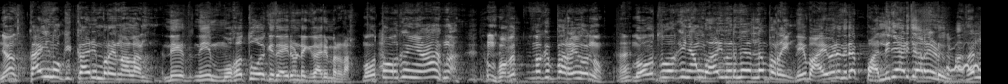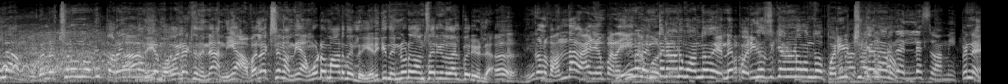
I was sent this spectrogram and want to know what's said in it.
ഞാൻ കൈ നോക്കി കാര്യം പറയുന്ന ആളാണ്. നീ നീ മുഖത്ത് നോക്കി ധൈര്യം ഉണ്ടെങ്കിൽ കാര്യം പറടാ. മുഖത്ത് നോക്കി ഞാൻ മുഖത്ത് നോക്കി പറയുമെന്നോ? മുഖത്ത് നോക്കി ഞാൻ വായി വരുന്നതെല്ലാം പറയും. നീ വായു നിന്റെ പല്ല് ഞാൻ അറിയിടും അതല്ല മുഖലക്ഷണം നോക്കി ആ, പറയുന്ന നീ മുഖലക്ഷണം നിന്നെ നീ അവലക്ഷണം നീ അങ്ങോട്ട് മാറുന്നില്ല. എനിക്ക് നിന്നോട് സംസാരിക്കുന്ന താല്പര്യമില്ല. നിങ്ങൾ വന്ന കാര്യം നിങ്ങൾ പറയുന്നത് എന്തിനാണ് വന്നത്? എന്നെ പരിഹസിക്കാനാണ് വന്നത്? പരീക്ഷിക്കാനാണ്? അതല്ല സ്വാമി. പിന്നെ?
